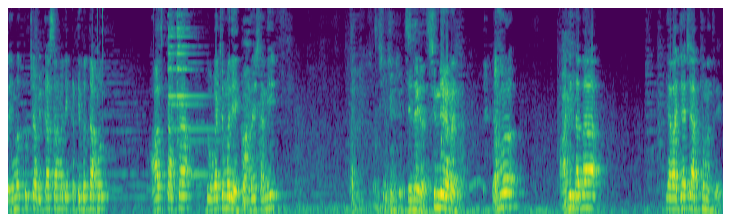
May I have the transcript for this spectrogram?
रहमतपूरच्या विकासामध्ये कटिबद्ध आहोत. आज काका दोघांच्या मध्ये काँग्रेस आणि शिंदे गटाच्या त्यामुळं अजितदादा या राज्याचे अर्थमंत्री आहेत.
